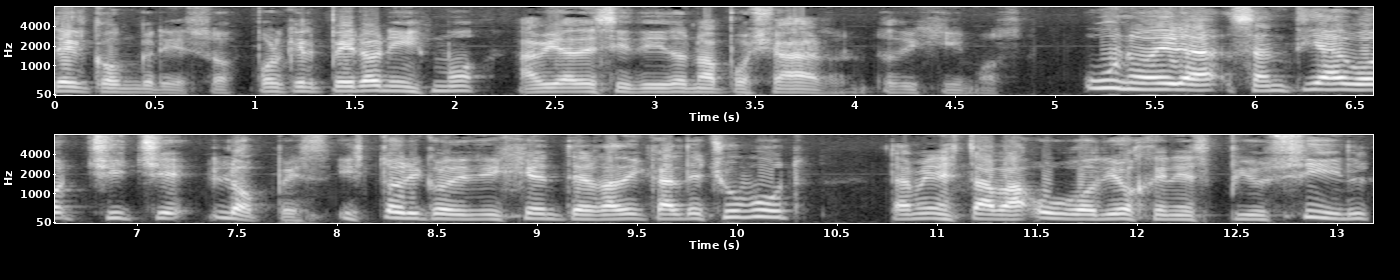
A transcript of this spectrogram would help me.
del Congreso, porque el peronismo había decidido no apoyar, lo dijimos. Uno era Santiago Chiche López, histórico dirigente radical de Chubut, también estaba Hugo Diógenes Piusil,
